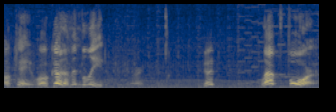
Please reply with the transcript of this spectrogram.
Okay, well good, I'm in the lead. Alright. Good. Lap 4.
